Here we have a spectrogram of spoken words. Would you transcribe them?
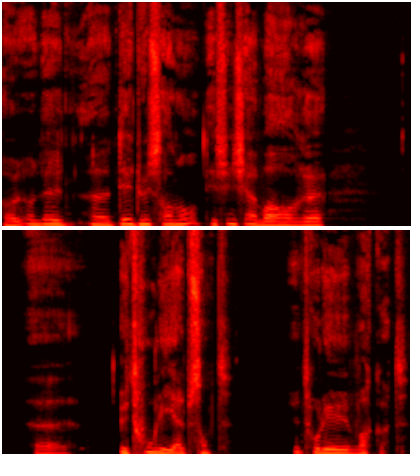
Og det, eh, det, du sa nå, det syns jeg var utrolig hjelpsomt. Utrolig vakkert.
